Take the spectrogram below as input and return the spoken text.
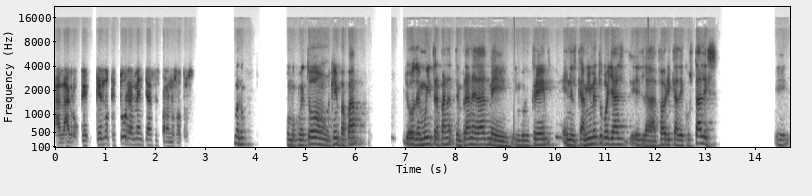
al agro? ¿Qué, ¿Qué, es lo que tú realmente haces para nosotros? Bueno, como comentó aquí mi papá, yo de muy temprana, edad me involucré en el... A mí me tocó ya la fábrica de costales eh,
